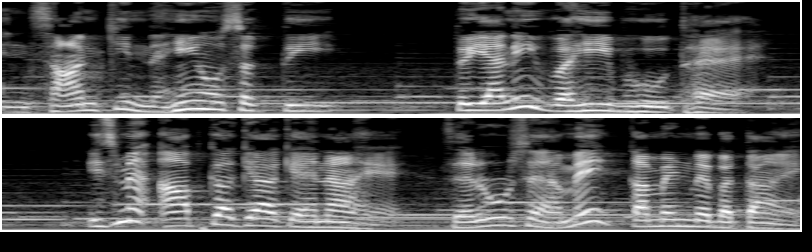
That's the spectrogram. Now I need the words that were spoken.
इंसान की नहीं हो सकती। तो यानी वही भूत है। इसमें आपका क्या कहना है? ज़रूर से हमें कमेंट में बताएँ।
